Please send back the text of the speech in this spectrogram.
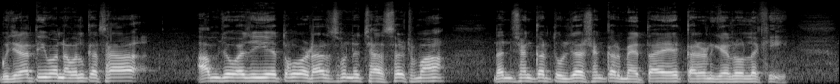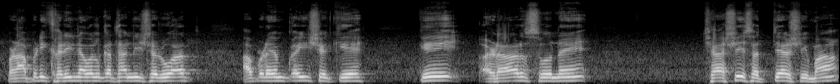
ગુજરાતીમાં નવલકથા આમ જોવા જઈએ તો અઢારસો ને છાસઠમાં ધનશંકર તુલજાશંકર મહેતાએ કરણ ગેલો લખી. પણ આપણી ખરી નવલકથાની શરૂઆત આપણે એમ કહી શકીએ કે અઢારસો ને છ્યાસી સત્યાસીમાં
